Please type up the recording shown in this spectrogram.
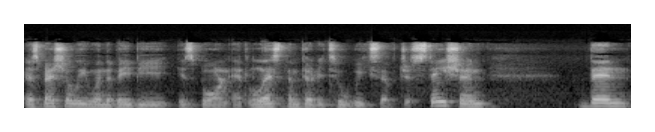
especially when the baby is born at less than 32 weeks of gestation, then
